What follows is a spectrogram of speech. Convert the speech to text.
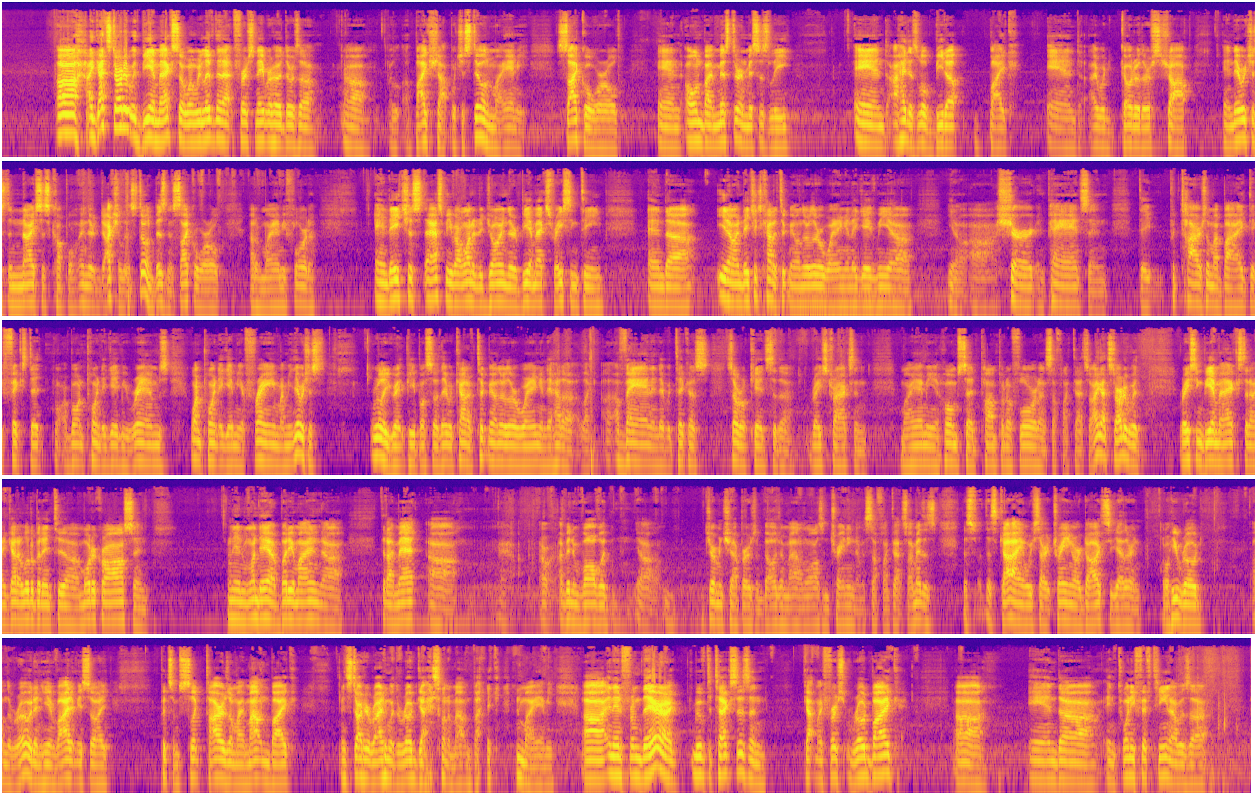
Uh, I got started with BMX. So when we lived in that first neighborhood, there was a uh, a bike shop, which is still in Miami, Cycle World, and owned by Mr. and Mrs. Lee. And I had this little beat up bike, and I would go to their shop, and they were just the nicest couple. And they're actually still in business, Cycle World, out of Miami, Florida. And they just asked me if I wanted to join their BMX racing team, and uh, you know, and they just kind of took me under their wing, and they gave me a, you know, a shirt and pants and they put tires on my bike. They fixed it. At one point, they gave me rims. One point, they gave me a frame. I mean, they were just really great people. So they would kind of took me under their wing, and they had a like a van, and they would take us several kids to the racetracks in Miami and Homestead, Pompano, Florida, and stuff like that. So I got started with racing BMX, and I got a little bit into uh, motocross, and and then one day a buddy of mine uh, that I met. Uh, I've been involved with uh, German Shepherds and Belgian Malinois and training them and stuff like that. So I met this this this guy and we started training our dogs together. And well, he rode on the road and he invited me, so I put some slick tires on my mountain bike and started riding with the road guys on a mountain bike in Miami. Uh, and then from there, I moved to Texas and got my first road bike. Uh, and uh, in 2015, I was uh,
